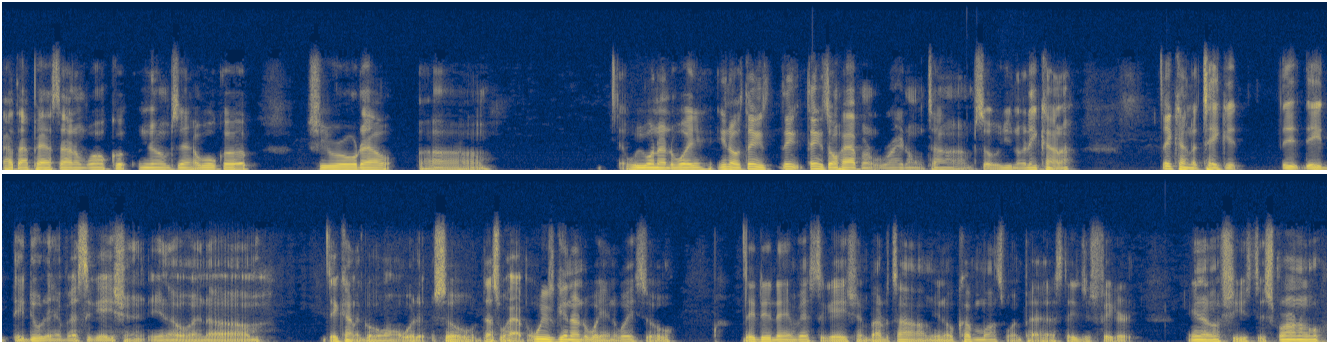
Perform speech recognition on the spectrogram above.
after I passed out and woke up, you know what I'm saying? I woke up. She rolled out. Um, we went on the way. You know, things th- things don't happen right on time, so you know they kind of they kind of take it. They, they they do the investigation, you know, and um, they kind of go on with it. So that's what happened. We was getting underway anyway, so they did the investigation. By the time you know, a couple months went past, they just figured you know, she's disgruntled.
